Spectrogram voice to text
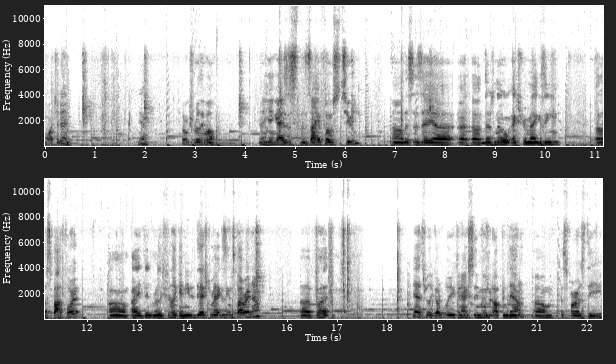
watch it in. Yeah, it works really well. And again guys, this is the Xiphos 2. Uh, this is a, uh, uh, uh there's no extra magazine uh, spot for it. Um, I didn't really feel like I needed the extra magazine spot right now. Uh, but yeah, it's really comfortable. You can actually move it up and down um, as far as the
